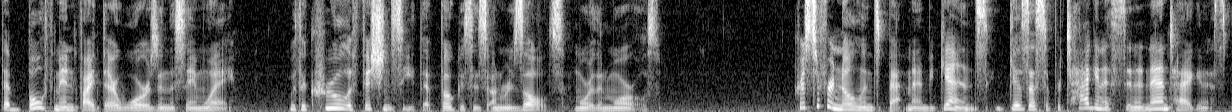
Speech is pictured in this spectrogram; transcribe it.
that both men fight their wars in the same way, with a cruel efficiency that focuses on results more than morals. Christopher Nolan's Batman Begins gives us a protagonist and an antagonist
